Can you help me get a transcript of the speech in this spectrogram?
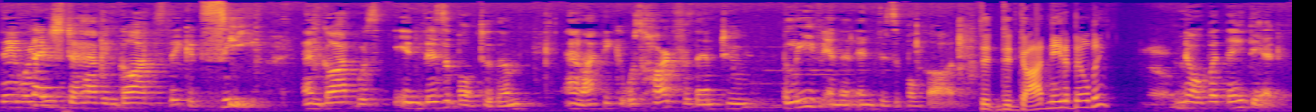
They were used to having gods they could see, and God was invisible to them, and I think it was hard for them to believe in an invisible God. Did, did God need a building? No. No, but they did.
